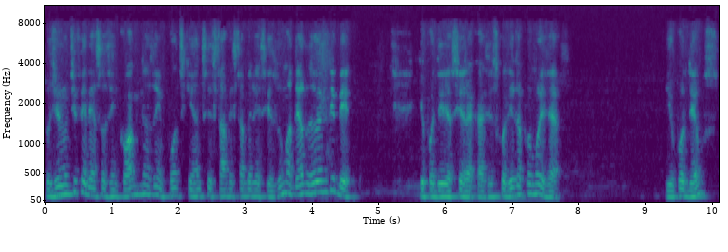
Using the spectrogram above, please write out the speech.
Surgiram diferenças incógnitas em pontos que antes estavam estabelecidos. Uma delas é o MDB, que poderia ser a casa escolhida por Moisés. E o Podemos,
